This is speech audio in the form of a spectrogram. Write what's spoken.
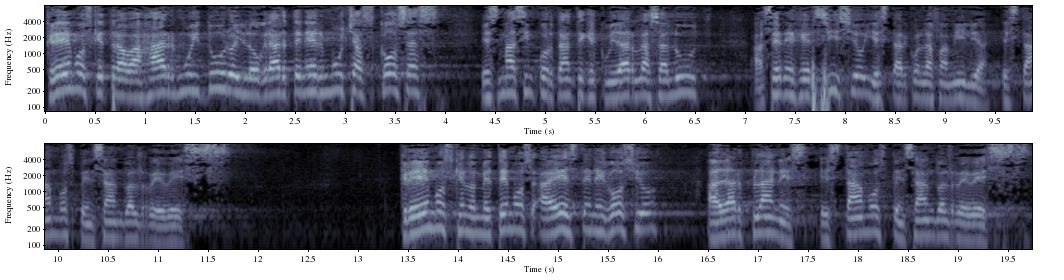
Creemos que trabajar muy duro y lograr tener muchas cosas es más importante que cuidar la salud, hacer ejercicio y estar con la familia. Estamos pensando al revés. Creemos que nos metemos a este negocio a dar planes. Estamos pensando al revés.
